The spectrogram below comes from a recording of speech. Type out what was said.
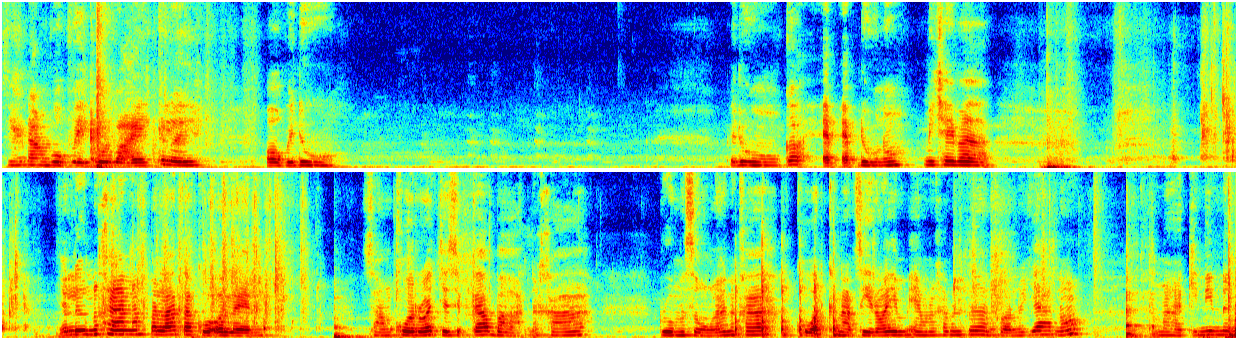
เสียงดังโบกเวกโวยวายก็เลยออกไปดู ไปดูก็แอบแอบดูเนาะไม่ใช่ว่า อย่าลืมนะคะน้ำปลาร้าตาโกออแลนด์ สามขวดร้อยเจ็ดสิบเก้าบาทนะคะ รวมมาส่งแล้วนะคะ ขวดขนาด400 ml นะคะเพื่อนๆขออนุญาตเนาะมาหากินนิดนึง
